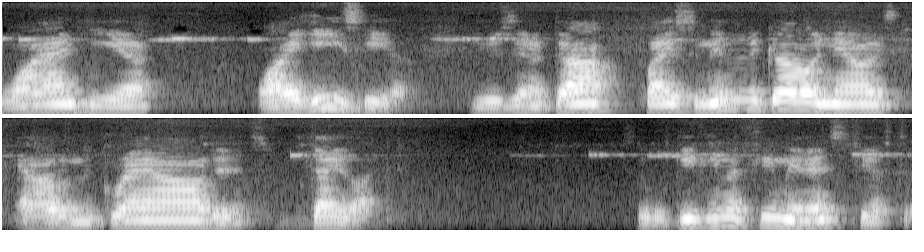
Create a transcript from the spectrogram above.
why I'm here, why he's here. He was in a dark place a minute ago and now he's out on the ground and it's daylight. So we'll give him a few minutes just to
